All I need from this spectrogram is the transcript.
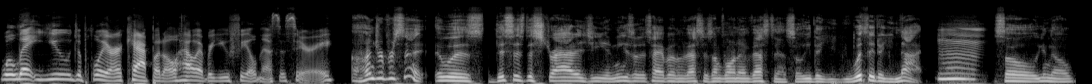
we'll let you deploy our capital however you feel necessary. A hundred percent. It was this is the strategy, and these are the type of investors I'm going to invest in. So either you you with it or you're not. Mm. So you know,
